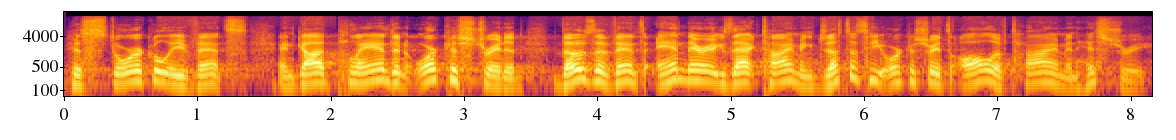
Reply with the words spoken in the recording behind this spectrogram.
historical events, and God planned and orchestrated those events and their exact timing, just as He orchestrates all of time and history.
